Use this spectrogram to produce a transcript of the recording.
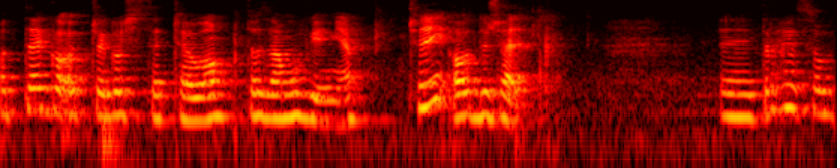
od tego, od czego się zaczęło to zamówienie, czyli od żelek. Y, trochę są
